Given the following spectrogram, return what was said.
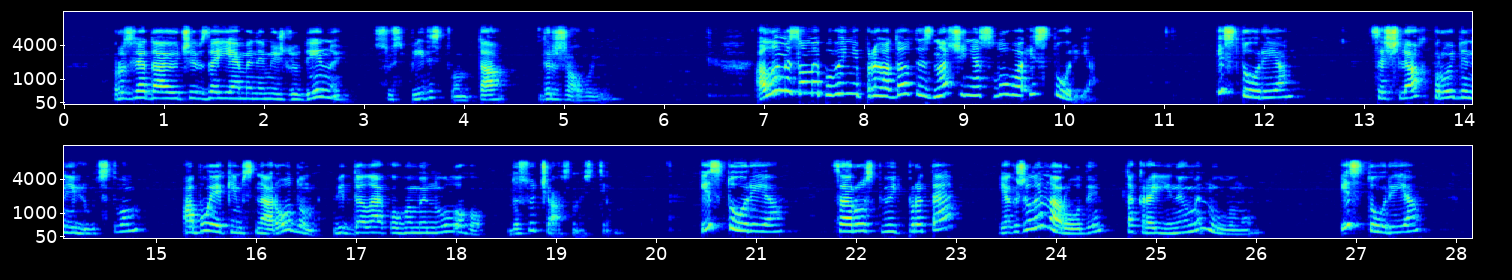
розглядаючи взаємини між людиною, суспільством та державою. Але ми з вами повинні пригадати значення слова історія. Історія це шлях, пройдений людством або якимсь народом від далекого минулого до сучасності. Історія це розповідь про те, як жили народи та країни у минулому. Історія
